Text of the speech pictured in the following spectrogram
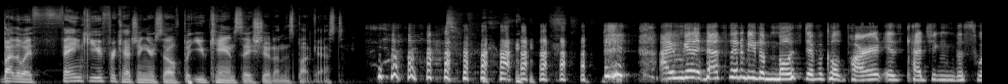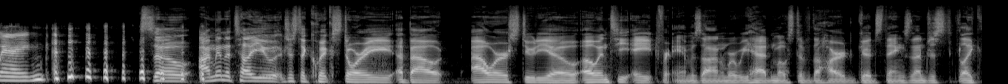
By the way, thank you for catching yourself, but you can say shit on this podcast. I'm gonna that's gonna be the most difficult part is catching the swearing. so I'm gonna tell you just a quick story about our studio ONT8 for Amazon where we had most of the hard goods things and I'm just like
